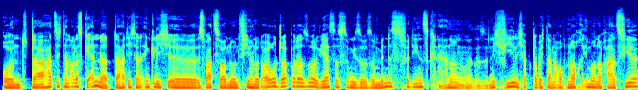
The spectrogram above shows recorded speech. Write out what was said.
Und da hat sich dann alles geändert. Da hatte ich dann endlich, äh, es war zwar nur ein 400-Euro-Job oder so, wie heißt das, irgendwie so, so Mindestverdienst, keine Ahnung, also nicht viel. Ich habe, glaube ich, dann auch noch immer noch Hartz IV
